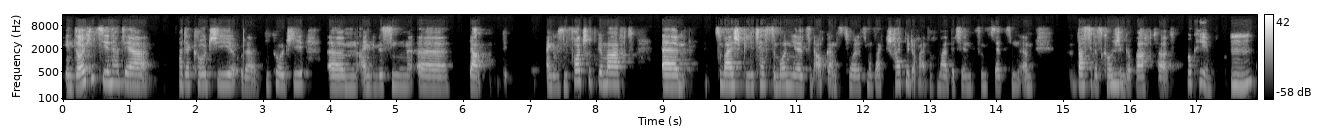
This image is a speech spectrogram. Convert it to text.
in solchen Zielen hat der, hat der Coachie oder die Coachie ähm, einen gewissen, äh, ja, einen gewissen Fortschritt gemacht. Ähm, zum Beispiel Testimonials sind auch ganz toll, dass man sagt, schreib mir doch einfach mal bitte in fünf Sätzen, ähm, was dir das Coaching mhm. gebracht hat. Okay. Mhm.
